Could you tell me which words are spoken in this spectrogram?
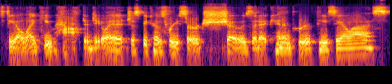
feel like you have to do it just because research shows that it can improve PCOS.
